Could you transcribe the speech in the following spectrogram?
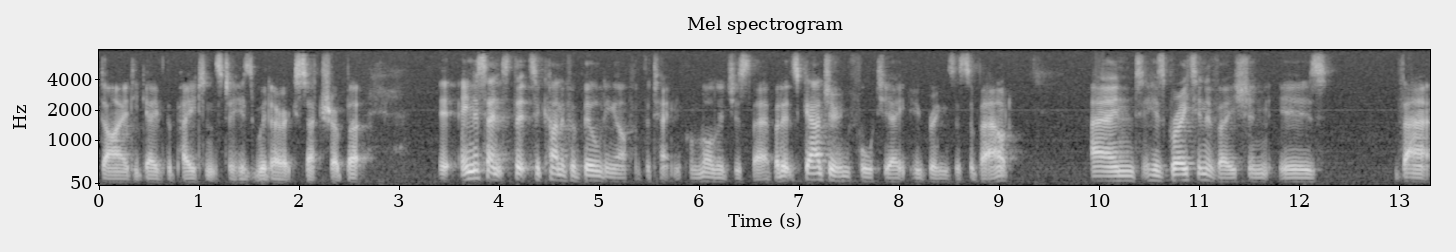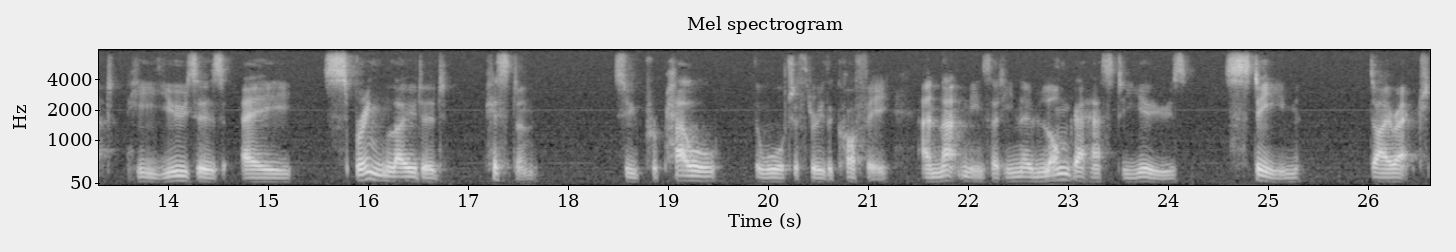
died. He gave the patents to his widow, etc. But in a sense, that's a kind of a building up of the technical knowledge is there. But it's Gaggia in 48 who brings this about, and his great innovation is that he uses a spring-loaded piston to propel the water through the coffee and that means that he no longer has to use steam direct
